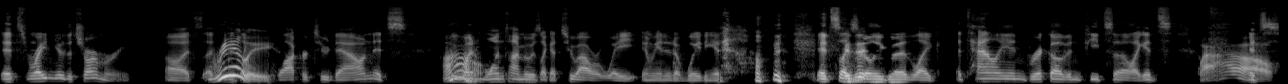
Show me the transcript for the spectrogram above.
It's right near the Charmery. Uh, it's I think it's like Really? a block or two down. It's we Oh, went one time. It was like a two-hour wait, and we ended up waiting it out. it's like Is it- really good, like Italian brick oven pizza. Like it's wow. it's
